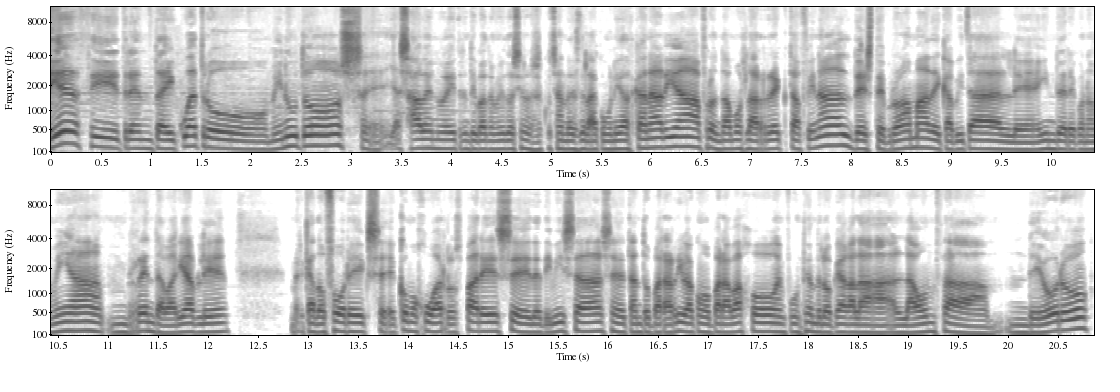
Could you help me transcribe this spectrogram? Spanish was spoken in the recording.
10 y 34 minutos, eh, ya saben, 9 y 34 minutos si nos escuchan desde la comunidad canaria. Afrontamos la recta final de este programa de Capital eh, Intereconomía, renta variable, mercado Forex, eh, cómo jugar los pares de divisas, tanto para arriba como para abajo, en función de lo que haga la, la onza de oro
